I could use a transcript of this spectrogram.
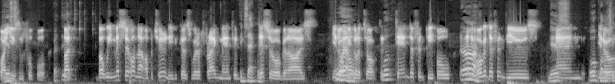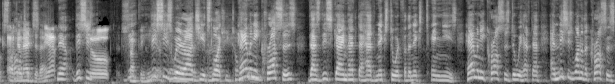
by Yes. using football. But But, but we miss out on that opportunity because we're a fragmented, Exactly. disorganized. You know, Well- we've got to talk to well- ten different people, and Ah. they've all got different views. Yes. And Or you know, politics. I can add Politics. to that. yeah. Now this is So Something here. This is So, where Archie, it's like, Archie how many crosses does this game have to have next to it for the next 10 years? How many crosses do we have to have? And this is one of the crosses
